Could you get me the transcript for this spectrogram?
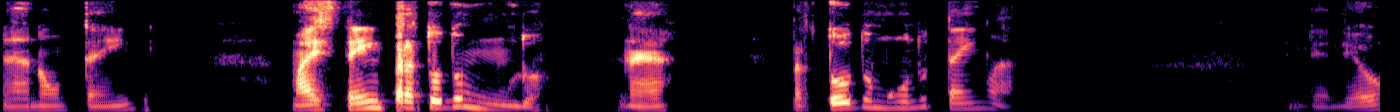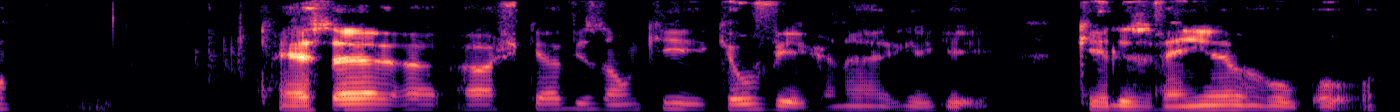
né, não tem. Mas tem para todo mundo, né? Para todo mundo tem lá. Entendeu? Essa é, acho que é a visão que, que eu vejo, né? Que, que eles veem o, o,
